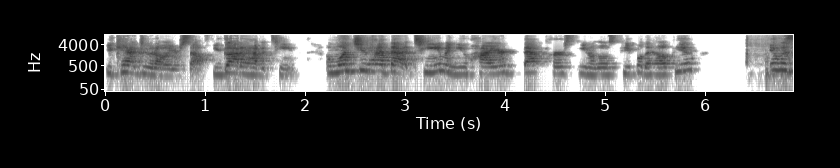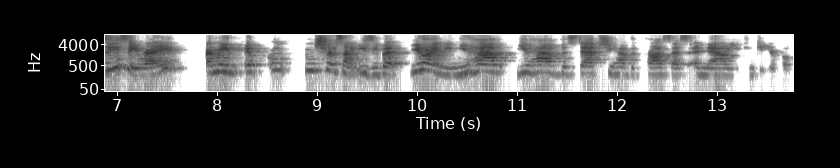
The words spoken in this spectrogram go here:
you can't do it all yourself. You got to have a team. And once you had that team and you hired that person, you know, those people to help you, it was easy, right? I mean, it, I'm sure it's not easy, but you know what I mean. You have you have the steps, you have the process, and now you can get your book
